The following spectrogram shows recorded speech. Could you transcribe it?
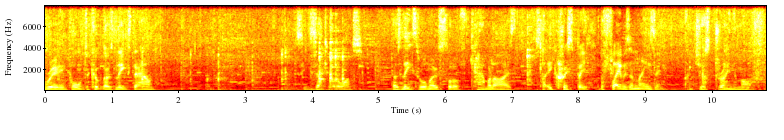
Really important to cook those leeks down. That's exactly what I want. Those leeks are almost sort of caramelized, slightly crispy. The flavor's amazing. I just drain them off.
